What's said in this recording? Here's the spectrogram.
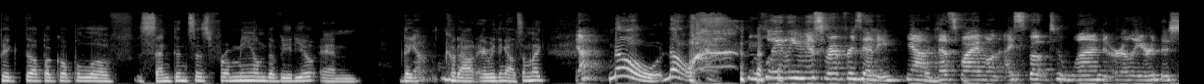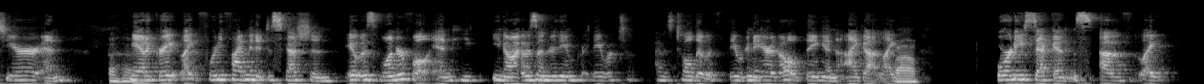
picked up a couple of sentences from me on the video, and they cut out everything else. I'm like, yeah, no, no. Completely misrepresenting. Yeah, that's why I, I spoke to one earlier this year, and uh-huh. we had a great like 45 minute discussion. It was wonderful, and he, you know, I was under the impression they were. T- I was told it was they were going to air the whole thing, and I got like wow. 40 seconds of like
